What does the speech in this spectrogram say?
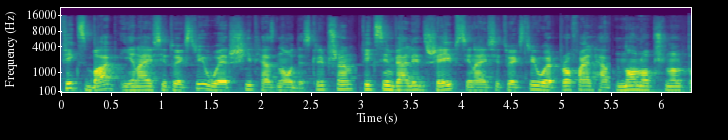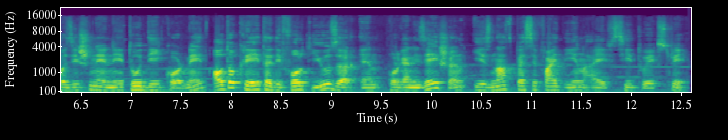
Fix bug in IFC 2x3 where sheet has no description. Fix invalid shapes in IFC 2x3 where profile have non-optional position and 2D coordinate. Auto create a default user and organization is not specified in IFC 2x3.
